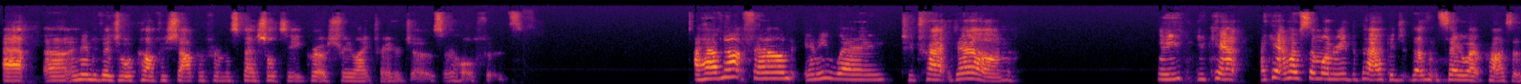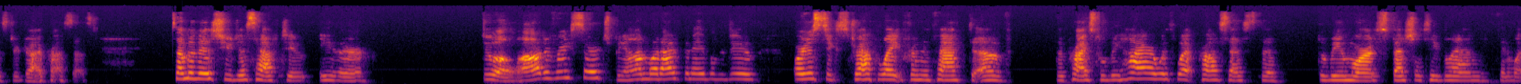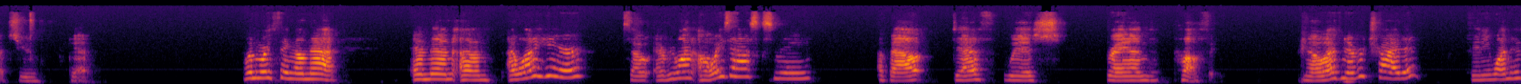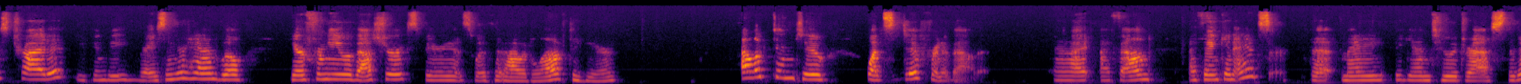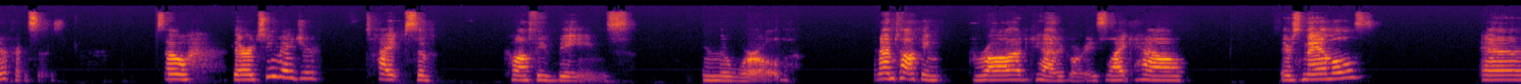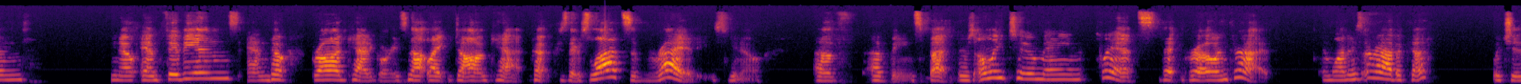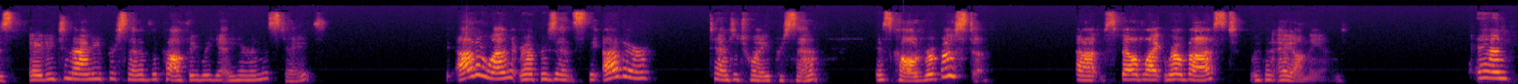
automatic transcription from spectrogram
at uh, an individual coffee shop or from a specialty grocery like Trader Joe's or Whole Foods. I have not found any way to track down. You, know, you, you can't, I can't have someone read the package. It doesn't say wet processed or dry processed. Some of this you just have to either do a lot of research beyond what I've been able to do, or just extrapolate from the fact of the price will be higher with wet process, the there'll be a more specialty blend than what you get. One more thing on that. And then um, I want to hear so everyone always asks me about Death Wish brand coffee. No, I've never tried it. If anyone has tried it, you can be raising your hand. We'll hear from you about your experience with it. I would love to hear. I looked into what's different about it, and I, I found, I think, an answer that may begin to address the differences. So, there are two major types of coffee beans in the world. And I'm talking broad categories, like how there's mammals and you know, amphibians and no broad categories, not like dog, cat, because there's lots of varieties, you know, of, of beans. But there's only two main plants that grow and thrive. And one is Arabica, which is 80 to 90% of the coffee we get here in the States. The other one that represents the other 10 to 20% is called Robusta, uh, spelled like robust with an A on the end. And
